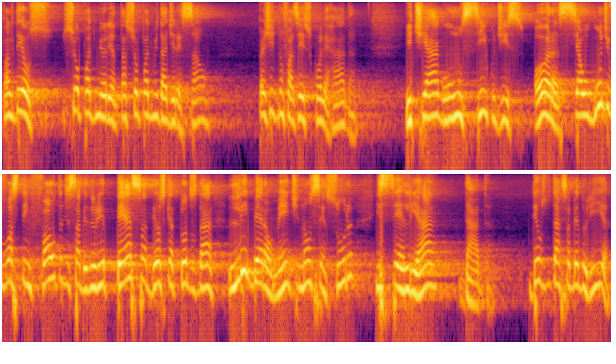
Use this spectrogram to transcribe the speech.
Fala, Deus, o Senhor pode me orientar, o Senhor pode me dar direção, para a gente não fazer a escolha errada. E Tiago 1,5 diz: Ora, se algum de vós tem falta de sabedoria, peça a Deus que a todos dá liberalmente, não censura e ser-lhe-á dada. Deus dá sabedoria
